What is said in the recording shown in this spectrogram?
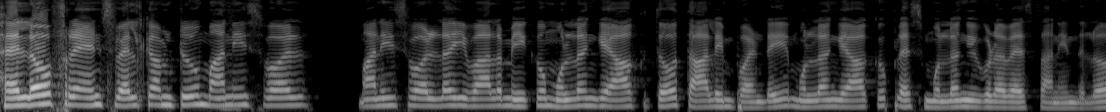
Hello friends welcome to money's world money's వరల్డ్లో ఇవాళ మీకు ముల్లంగి ఆకుతో తాలింపు అండి. ముల్లంగి ఆకు ప్లస్ ముల్లంగి కూడా వేస్తాను ఇందులో.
